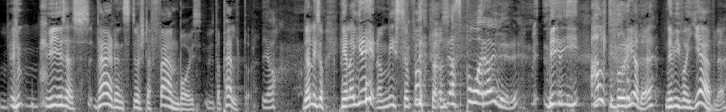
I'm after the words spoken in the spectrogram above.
Vi är så här, världens största fanboys utav Peltor. Ja. Det har liksom, hela grejen har missuppfattats. Jag spårar ur. Det, allt började när vi var i Gävle.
